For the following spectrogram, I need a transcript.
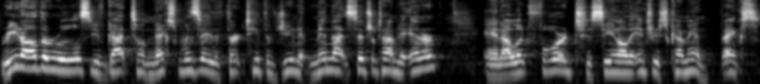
Read all the rules. You've got till next Wednesday, the 13th of June at midnight Central Time to enter. And I look forward to seeing all the entries come in. Thanks.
